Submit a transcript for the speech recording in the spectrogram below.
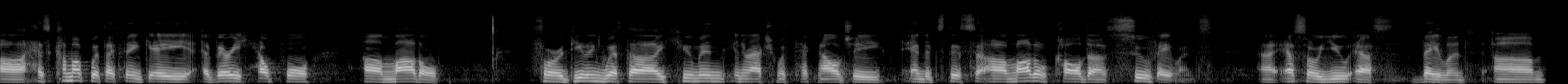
uh, has come up with, I think, a, a very helpful uh, model for dealing with uh, human interaction with technology. And it's this uh, model called uh, sousveillance, uh, S-O-U-S valence, um,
